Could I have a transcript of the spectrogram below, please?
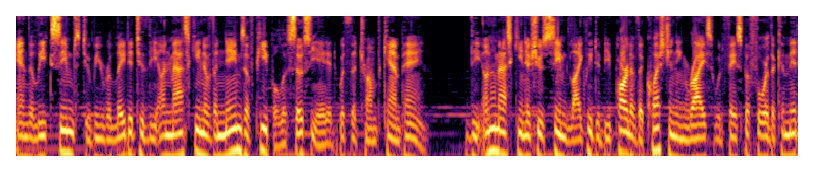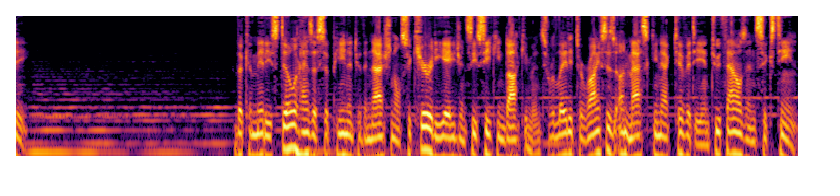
And the leak seemed to be related to the unmasking of the names of people associated with the Trump campaign. The unmasking issues seemed likely to be part of the questioning Rice would face before the committee. The committee still has a subpoena to the National Security Agency seeking documents related to Rice's unmasking activity in 2016.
